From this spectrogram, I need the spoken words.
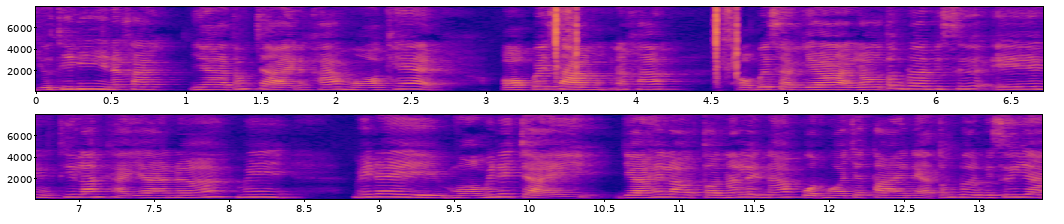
อยู่ที่นี่นะคะ ยาต้องจ่ายนะคะ หมอแค่ออกไปสั่งนะคะ ออกไปสั่งยาเราต้องเดินไปซื้อเองที่ร้านขายยานะ ไม่ไม่ได้หมอไม่ได้จ่ายยาให้เราตอนนั้นเลยนะปวดหัวจะตายเนี่ย ต้องเดินไปซื้อยา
